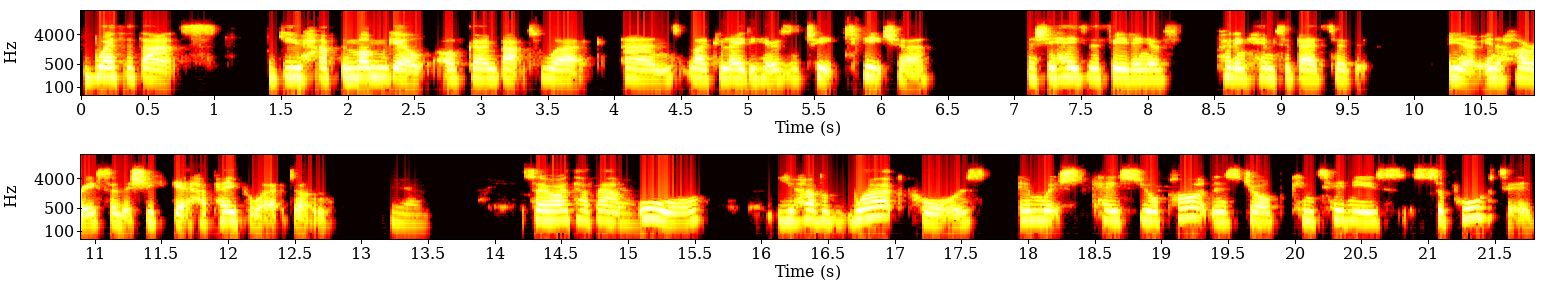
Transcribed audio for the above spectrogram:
whether that's you have the mum guilt of going back to work and like a lady here is a te- teacher and she hated the feeling of putting him to bed so that you know in a hurry so that she could get her paperwork done Yeah. so I'd have that, Yeah. or you have a work pause, in which case your partner's job continues supported.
